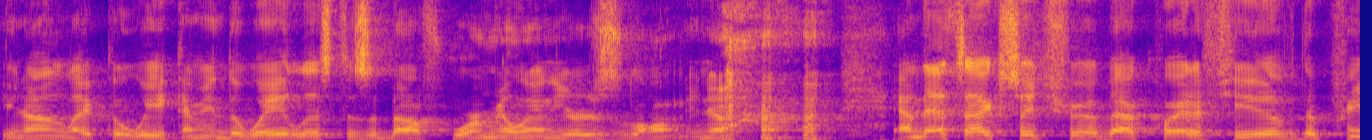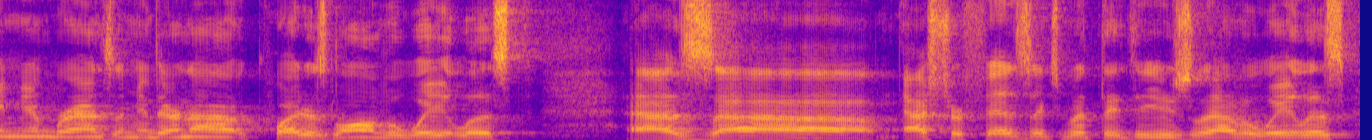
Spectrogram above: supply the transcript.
you know, in like a week. I mean, the wait list is about 4 million years long, you know. and that's actually true about quite a few of the premium brands. I mean, they're not quite as long of a wait list as uh, Astro-Physics, but they do usually have a waitlist.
